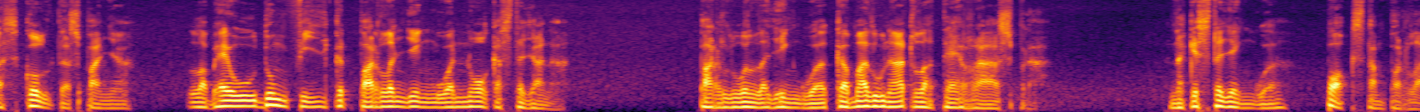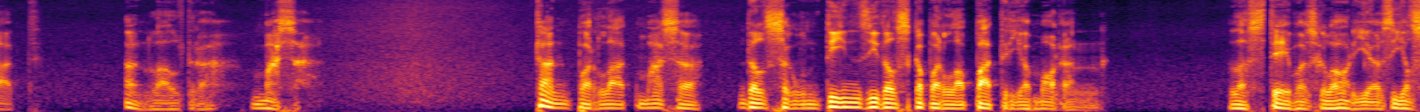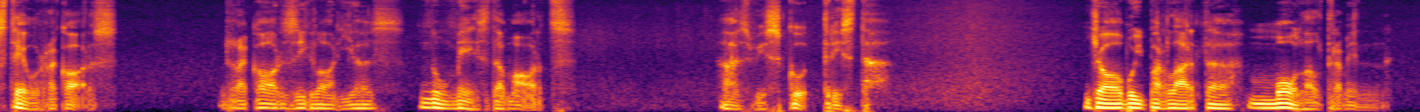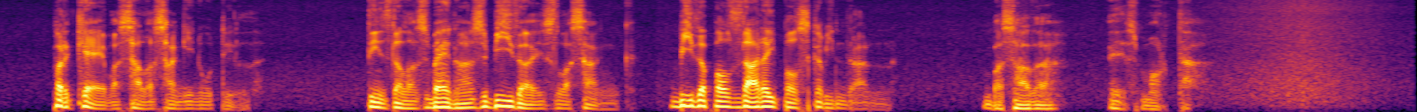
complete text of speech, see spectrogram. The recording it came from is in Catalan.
Escolta, Espanya, la veu d'un fill que et parla en llengua no castellana. Parlo en la llengua que m'ha donat la terra aspra. En aquesta llengua pocs t'han parlat, en l'altra massa. T'han parlat massa dels saguntins i dels que per la pàtria moren. Les teves glòries i els teus records records i glòries només de morts. Has viscut trista. Jo vull parlar-te molt altrament. Per què vessar la sang inútil? Dins de les venes, vida és la sang. Vida pels d'ara i pels que vindran. Vessada és morta.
